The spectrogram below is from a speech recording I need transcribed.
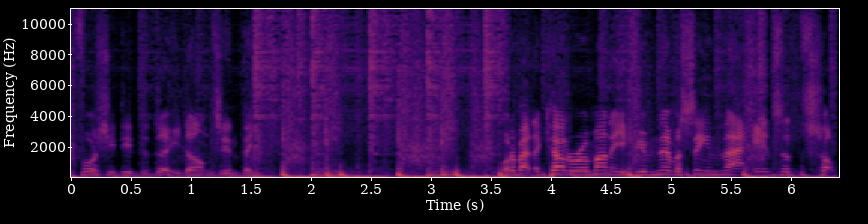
Before she did the Dirty Dancing thing. What about The Colour of Money? If you've never seen that, it's a top,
